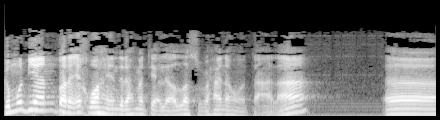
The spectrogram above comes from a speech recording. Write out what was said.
Kemudian para ikhwah yang dirahmati oleh Allah Subhanahu wa taala, uh,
